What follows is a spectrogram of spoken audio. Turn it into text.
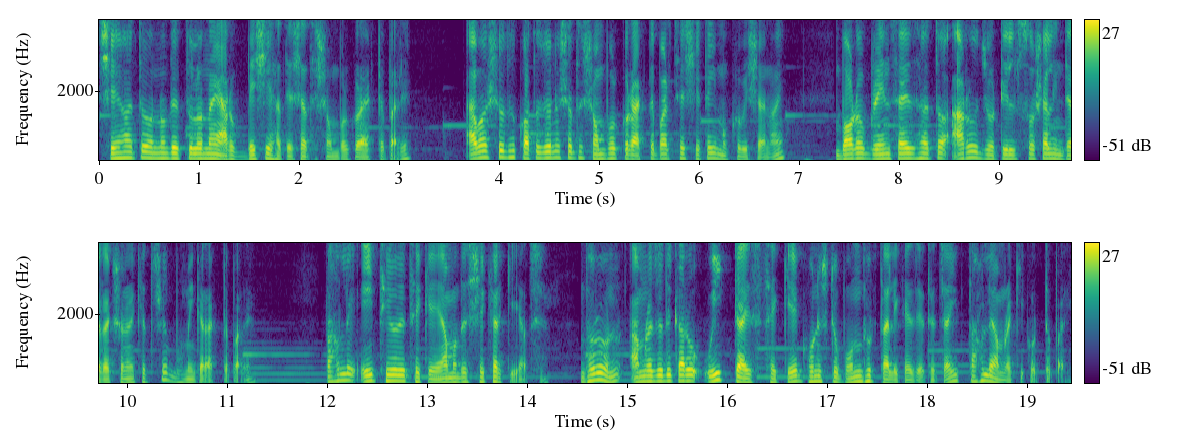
সে হয়তো অন্যদের তুলনায় আরও বেশি হাতের সাথে সম্পর্ক রাখতে পারে। আবার শুধু কতজনের সাথে সম্পর্ক রাখতে পারছে সেটাই মুখ্য বিষয় নয়, বড় ব্রেন সাইজ হয়তো আরও জটিল সোশ্যাল ইন্টারাকশনের ক্ষেত্রে ভূমিকা রাখতে পারে। তাহলে এই থিওরি থেকে আমাদের শেখার কি আছে? ধরুন, আমরা যদি কারও উইক টাইজ থেকে ঘনিষ্ঠ বন্ধুর তালিকায় যেতে চাই, তাহলে আমরা কি করতে পারি?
